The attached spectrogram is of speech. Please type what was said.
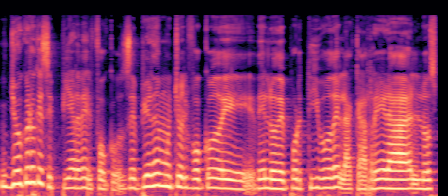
yo creo que se pierde el foco, se pierde mucho el foco de, de lo deportivo, de la carrera, los,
